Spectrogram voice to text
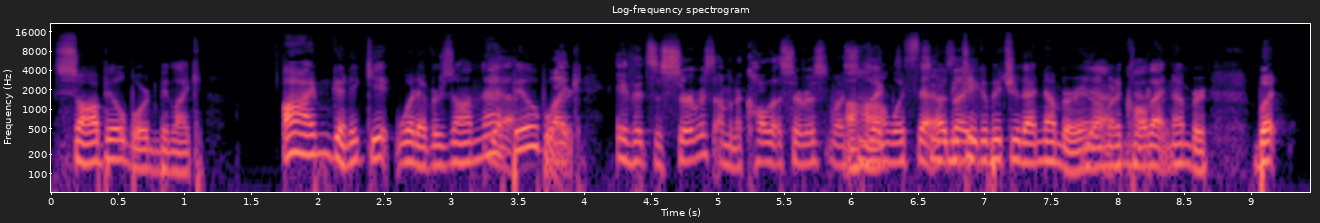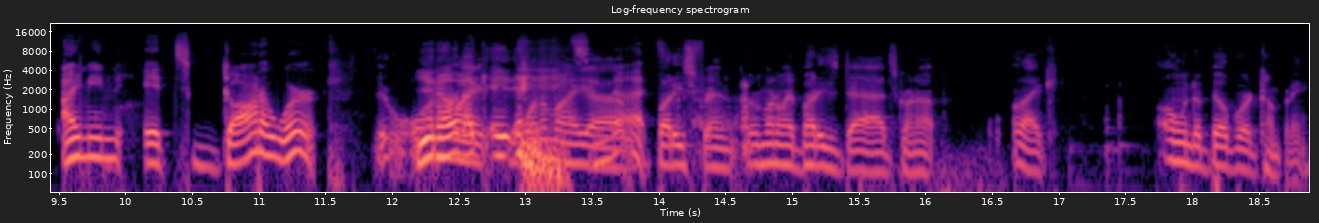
saw a billboard and been like i'm gonna get whatever's on that yeah. billboard. Like if it's a service, I'm gonna call that service. As uh-huh, I- what's that? let me I- take a picture of that number and i'm gonna call that number. But i mean it's gotta work. It- one know, my, like, it- one of my uh, buddy's friend or one of my buddy's dads growing up, like owned a billboard company.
